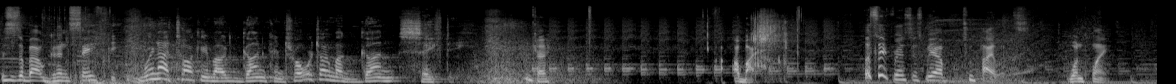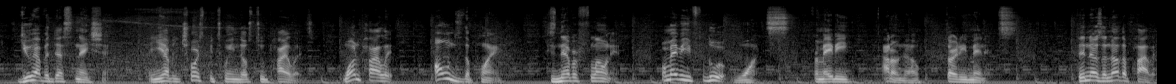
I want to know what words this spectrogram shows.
This is about gun safety. We're not talking about gun control. We're talking about gun safety. Okay. I'll buy it. Let's say, for instance, we have two pilots, one plane. You have a destination, and you have a choice between those two pilots. One pilot owns the plane. He's never flown it. Or maybe he flew it once for maybe, I don't know, 30 minutes. Then there's another pilot.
